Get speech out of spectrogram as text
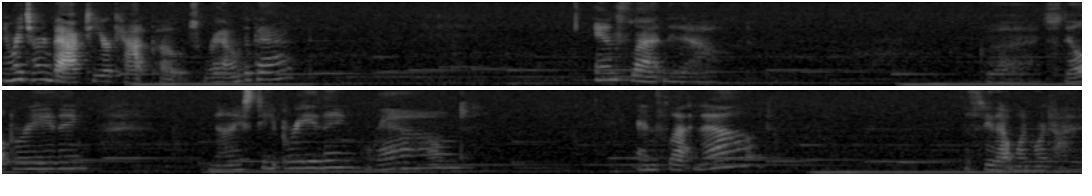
And return back to your cat pose. Round the back and flatten it out. Still breathing. Nice deep breathing. Round and flatten out. Let's do that one more time.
